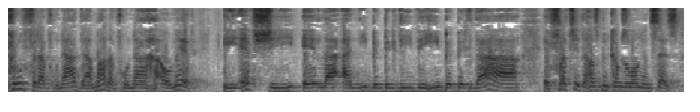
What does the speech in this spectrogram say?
proof for Rav Huna. The Amar Rav Huna ha'omer. If let's say the husband comes along and says,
